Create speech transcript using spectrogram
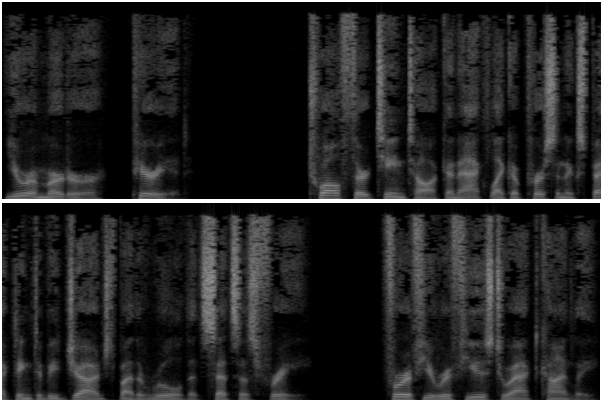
you're a murderer, period. 1213 Talk and act like a person expecting to be judged by the rule that sets us free. For if you refuse to act kindly,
